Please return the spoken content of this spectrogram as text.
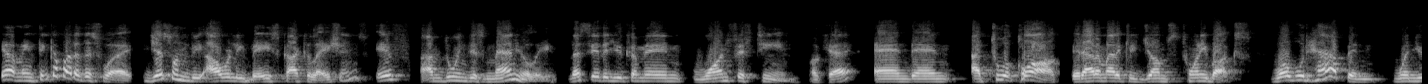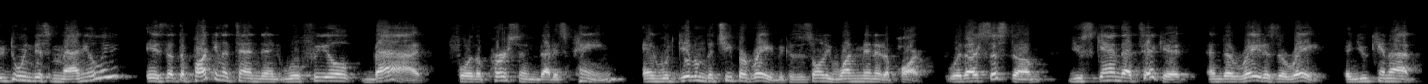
Yeah, I mean, think about it this way. Just on the hourly base calculations, if I'm doing this manually, let's say that you come in 115, okay? And then at two o'clock, it automatically jumps 20 bucks. What would happen when you're doing this manually is that the parking attendant will feel bad for the person that is paying and would give them the cheaper rate because it's only one minute apart. With our system, you scan that ticket and the rate is the rate. and you cannot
